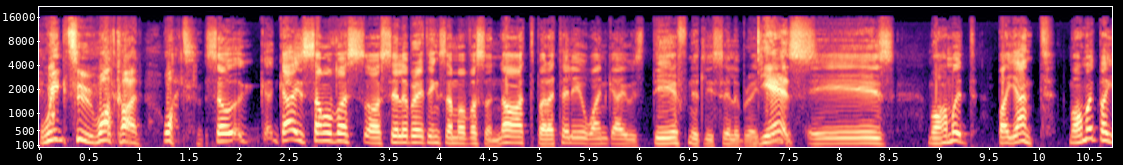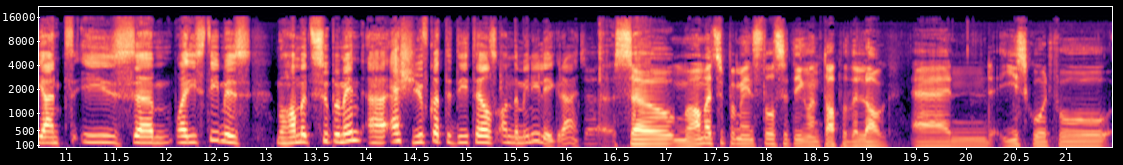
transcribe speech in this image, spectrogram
week two? What card? What? So, g- guys, some of us are celebrating, some of us are not. But I tell you, one guy who's definitely celebrating Yes. is Mohammed Bayant. Mohammed Bayant is um, well, his team is Mohammed Superman. Uh, Ash, you've got the details on the mini league, right? So Mohamed Superman's still sitting on top of the log, and he scored for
